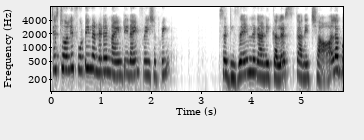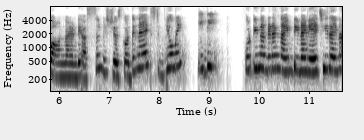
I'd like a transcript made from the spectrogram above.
Just only fourteen hundred and ninety nine free shipping so డిజైన్లు కానీ కలర్స్ కానీ చాలా బాగున్నాయండి. అస్సలు మిస్ చేసుకోవద్దు. నెక్స్ట్ గివ్ మీ ఇది. Fourteen hundred and ninety nine ఏ చీర అయినా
